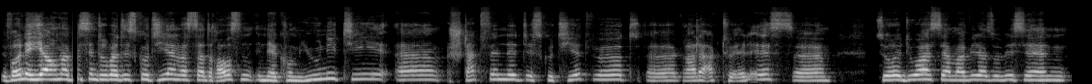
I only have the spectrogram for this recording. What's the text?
Wir wollen ja hier auch mal ein bisschen darüber diskutieren, was da draußen in der Community äh, stattfindet, diskutiert wird, äh, gerade aktuell ist. Äh, Cyril, du hast ja mal wieder so ein bisschen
